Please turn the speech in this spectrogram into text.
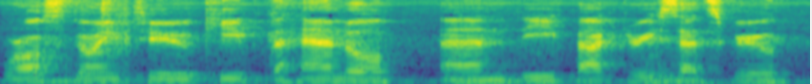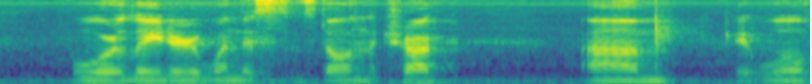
we're also going to keep the handle and the factory set screw for later when this is installed in the truck. Um, it will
